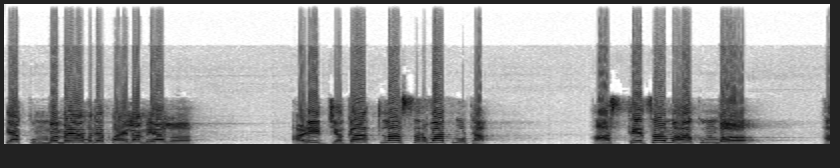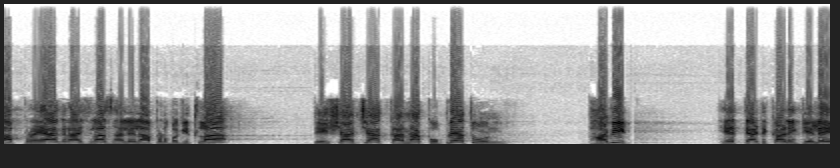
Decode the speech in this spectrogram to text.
त्या कुंभमेळ्यामध्ये पाहायला मिळालं. आणि जगातला सर्वात मोठा आस्थेचा महाकुंभ हा प्रयागराजला झालेला आपण बघितला. देशाच्या कानाकोपऱ्यातून भाविक हे त्या ठिकाणी गेले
